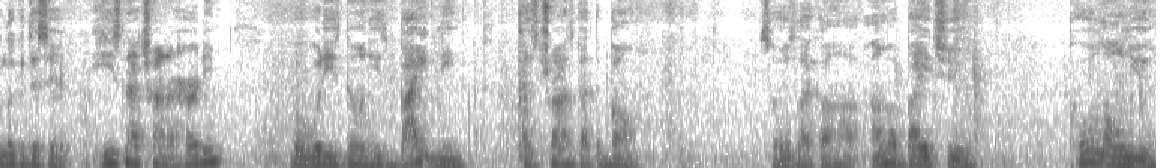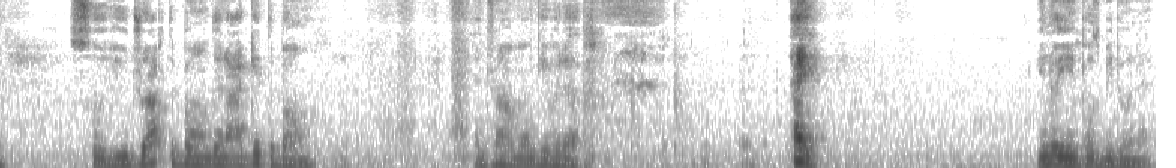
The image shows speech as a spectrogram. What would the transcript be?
But look at this here. He's not trying to hurt him, but what he's doing, he's biting him because Tron's got the bone. So he's like, uh-huh, I'm going to bite you, pull on you, so you drop the bone, then I get the bone. And Tron won't give it up. hey! You know you ain't supposed to be doing that.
